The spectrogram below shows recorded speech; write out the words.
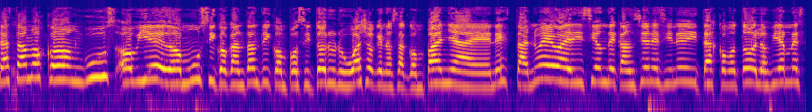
Ya estamos con Gus Oviedo, músico, cantante y compositor uruguayo que nos acompaña en esta nueva edición de Canciones Inéditas. Como todos los viernes,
